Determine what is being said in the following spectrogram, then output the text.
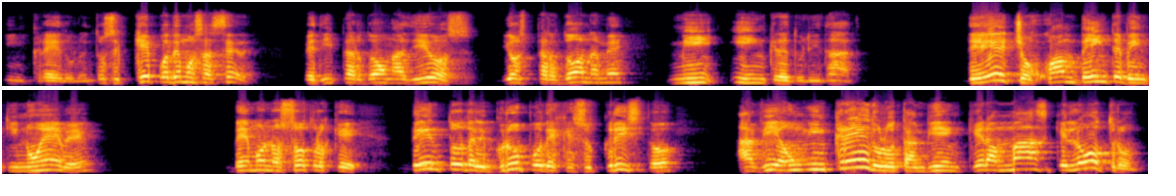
incrédulo. Entonces, ¿qué podemos hacer? Pedir perdón a Dios. Dios, perdóname mi incredulidad. De hecho, Juan 20, 29, vemos nosotros que dentro del grupo de Jesucristo había un incrédulo también, que era más que el otro.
